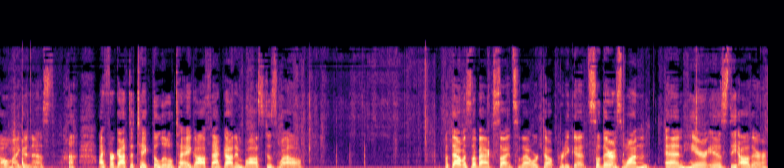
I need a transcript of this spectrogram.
Oh my goodness. I forgot to take the little tag off. That got embossed as well. But that was the back side, so that worked out pretty good. So there's one, and here is the other. And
